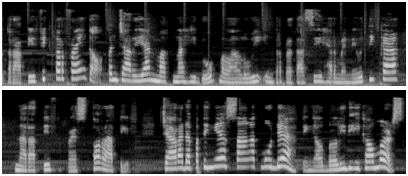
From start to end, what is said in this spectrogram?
logoterapi Viktor Frankl, pencarian makna hidup melalui interpretasi hermeneutika naratif restoratif. Cara dapetinnya sangat mudah, tinggal beli di e-commerce.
